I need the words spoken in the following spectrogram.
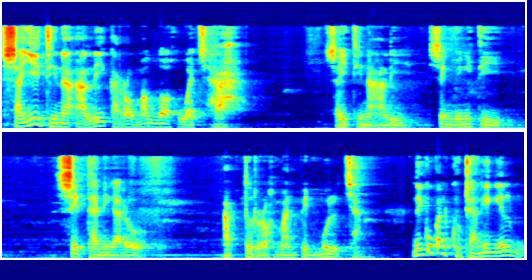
Sayyidina Ali karramallahu wajhah. Sayyidina Ali sing wingi di sedani karo Abdurrahman bin Muljam. Niku kan gudange ilmu.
